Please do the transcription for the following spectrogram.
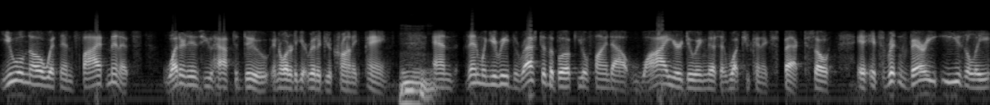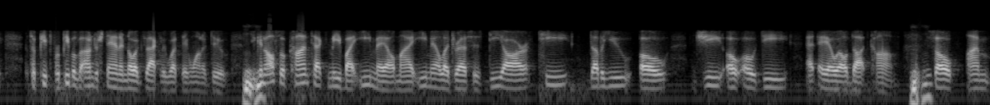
you will know within five minutes what it is you have to do in order to get rid of your chronic pain. Mm. And then when you read the rest of the book, you'll find out why you're doing this and what you can expect. So it's written very easily to people, for people to understand and know exactly what they want to do. Mm-hmm. You can also contact me by email. My email address is drtwogood at AOL dot com. Mm-hmm. So I'm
